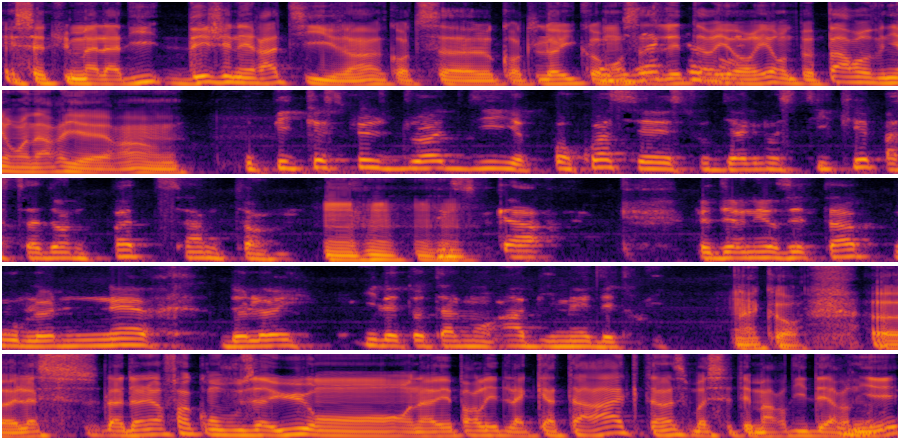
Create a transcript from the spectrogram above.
Et c'est une maladie dégénérative. hein. Quand, ça- quand l'œil commence à se détériorer, on ne peut pas revenir en arrière. hein. Et puis, qu'est-ce que je dois dire? Pourquoi c'est sous-diagnostiqué? Parce que ça donne pas de symptômes. Mhm, mhm. jusqu'à les dernières étapes où le nerf de l'œil il est totalement abîmé, détruit. D'accord. Euh, la, la dernière fois qu'on vous a eu, on, on avait parlé de la cataracte. hein, moi, c'était mardi dernier.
